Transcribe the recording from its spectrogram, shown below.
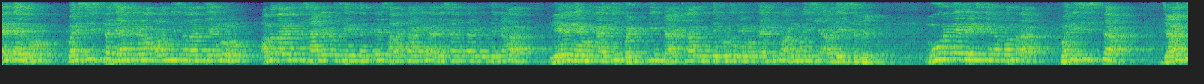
ಎರಡನೇದು ಪರಿಶಿಷ್ಟ ಜಾತಿಗಳ ಒಳ ಮೀಸಲಾತಿಯನ್ನು ಅನುದಾನಿತ ಶಾಲೆಗಳು ಸೇರಿದಂತೆ ಸರ್ಕಾರಿ, ಅರೆ ಸರ್ಕಾರಿ ಹುದ್ದೆಗಳ ನೇರ ನೇಮಕಾತಿ, ಬಡ್ತಿ, ಬ್ಯಾಕ್ಲಾಗ್ ಹುದ್ದೆಗಳು ನೇಮಕಾತಿಗೂ ಅನ್ವಯಿಸಿ ಆದೇಶಿಸಬೇಕು. ಮೂರನೇ ಬೇಡಿಕೆ ಏನಪ್ಪ ಅಂದ್ರೆ, ಪರಿಶಿಷ್ಟ ಜಾತಿ,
